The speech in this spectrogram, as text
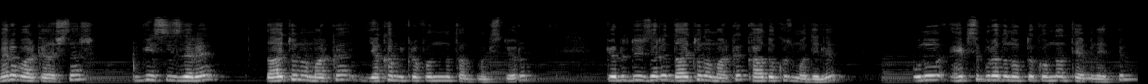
Merhaba arkadaşlar. Bugün sizlere Daytona marka yaka mikrofonunu tanıtmak istiyorum. Görüldüğü üzere Daytona marka K9 modeli. Bunu hepsi burada.com'dan temin ettim.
